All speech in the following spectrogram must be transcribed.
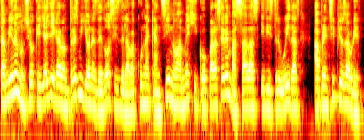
también anunció que ya llegaron 3 millones de dosis de la vacuna Cancino a México para ser envasadas y distribuidas a principios de abril,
